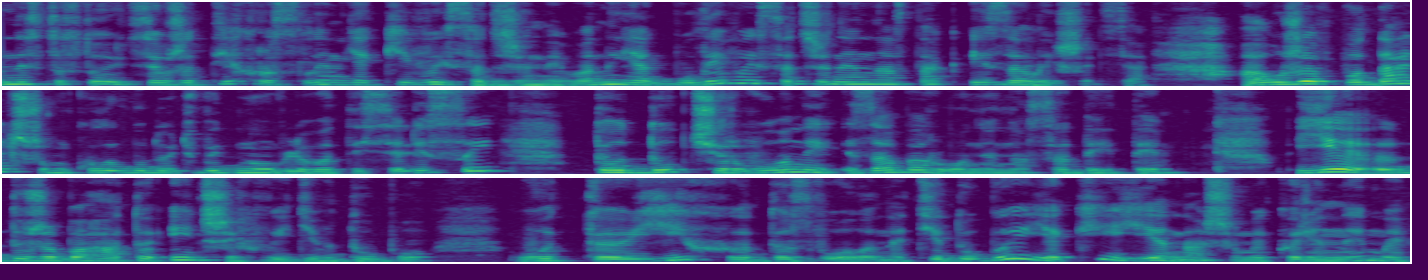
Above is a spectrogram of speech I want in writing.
не стосується вже тих рослин, які висаджені. Вони як були висаджені у нас, так і залишаться. А вже в подальшому, коли будуть відновлюватися ліси, то дуб червоний заборонено садити. Є дуже багато інших видів дубу. От е, їх дозволено, ті дуби, які є нашими корінними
